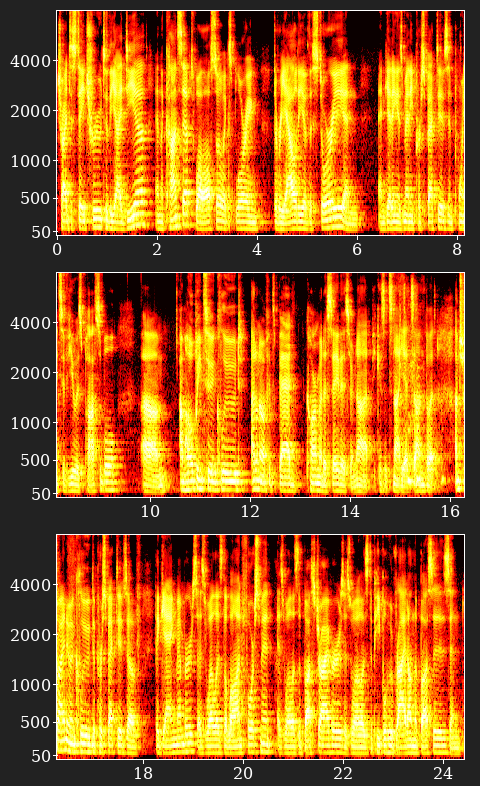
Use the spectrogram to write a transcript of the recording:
tried to stay true to the idea and the concept while also exploring the reality of the story and and getting as many perspectives and points of view as possible. Um, I'm hoping to include, I don't know if it's bad karma to say this or not because it's not yet done, but I'm trying to include the perspectives of the gang members as well as the law enforcement, as well as the bus drivers, as well as the people who ride on the buses. And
